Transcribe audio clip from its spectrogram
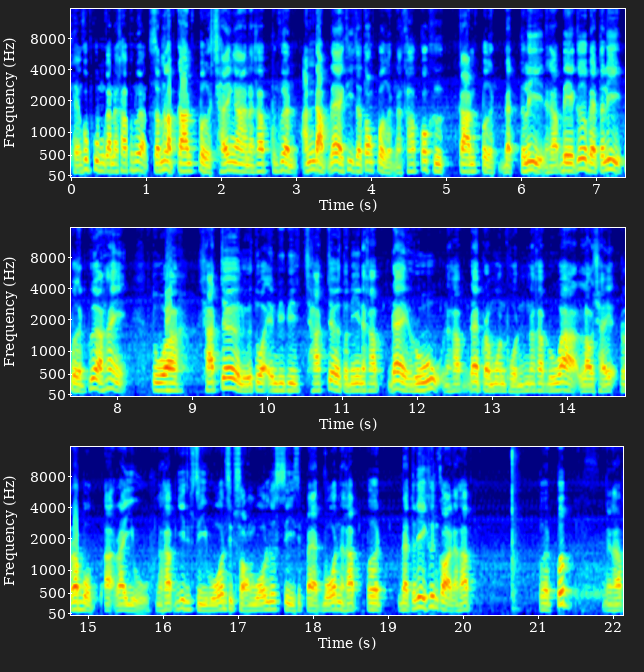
แผงควบคุมกันนะครับเพื่อนๆสำหรับการเปิดใช้งานนะครับเพื่อนๆอันดับแรกที่จะต้องเปิดนะครับก็คือการเปิดแบตเตอรี่นะครับเบรกเกอร์แบตเตอรี่เปิดเพื่อให้ตัว ชาร์จเจอร์หรือตัว MPP ชาร์จเจอร์ตัวนี้นะครับ ได้รู้นะครับ ได้ประมวลผลนะครับ รู้ว่าเราใช้ระบบอะไรอยู่นะครับ 24 โวลต์ 12 โวลต์ หรือ 48 โวลต์นะครับ เปิดแบตเตอรี่ขึ้นก่อนนะครับ เปิดปุ๊บนะครับ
